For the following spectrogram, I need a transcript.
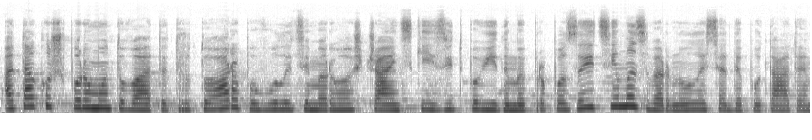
а також поремонтувати тротуари по вулиці Миргощанській. З відповідними пропозиціями звернулися депутати.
